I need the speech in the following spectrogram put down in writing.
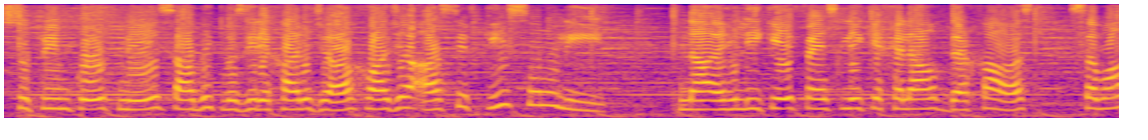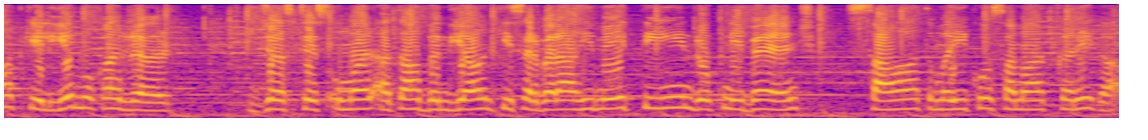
सुप्रीम कोर्ट ने सबक वज़ीर खारजा ख्वाजा आसिफ की सुन ली। नाअहली के फैसले के खिलाफ दरखास्त समाप्त के लिए मुकर्र जस्टिस उमर अता बंदियाल की सरबराही में तीन रुकनी बेंच सात मई को समाप्त करेगा।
